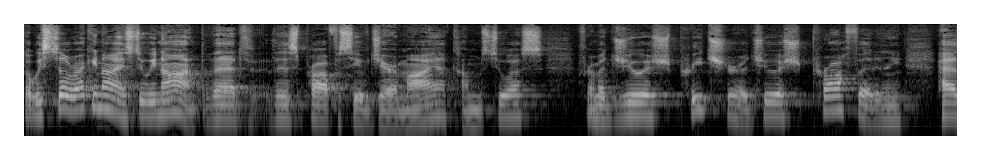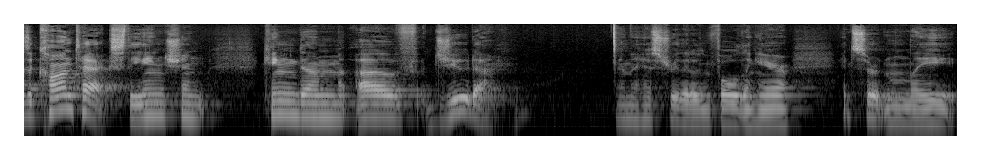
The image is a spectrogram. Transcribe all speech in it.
But we still recognize, do we not, that this prophecy of Jeremiah comes to us from a Jewish preacher, a Jewish prophet, and he has a context, the ancient kingdom of Judah. And the history that is unfolding here, it certainly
